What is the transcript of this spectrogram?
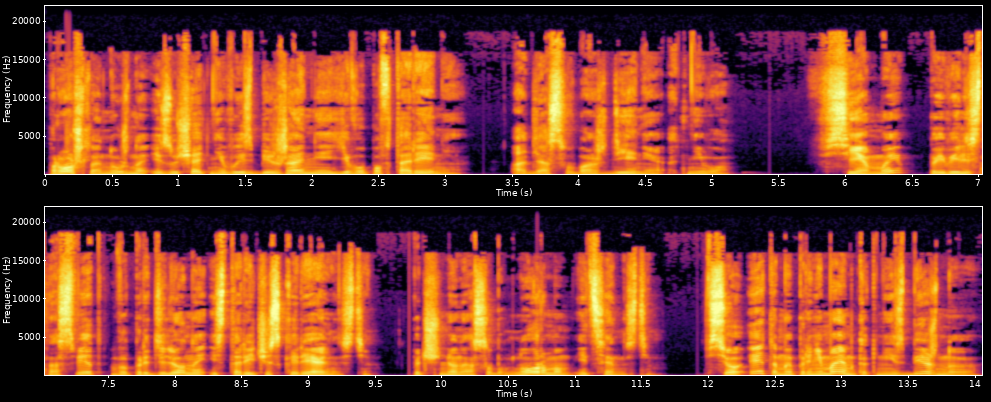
Прошлое нужно изучать не во избежание его повторения, а для освобождения от него – все мы появились на свет в определенной исторической реальности, подчиненной особым нормам и ценностям. Все это мы принимаем как неизбежную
